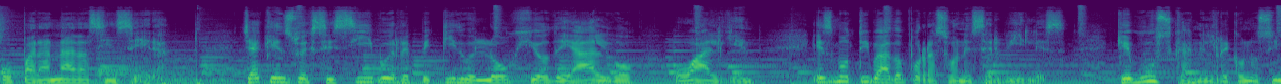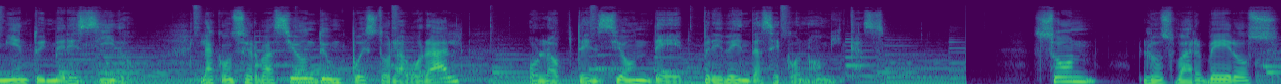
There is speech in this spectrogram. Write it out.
o para nada sincera ya que en su excesivo y repetido elogio de algo o alguien es motivado por razones serviles, que buscan el reconocimiento inmerecido, la conservación de un puesto laboral o la obtención de prebendas económicas. Son los barberos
